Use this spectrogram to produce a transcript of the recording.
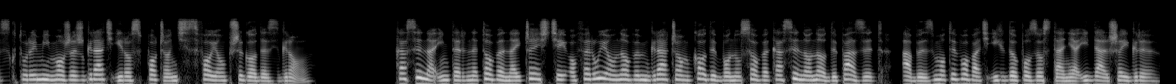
z którymi możesz grać i rozpocząć swoją przygodę z grą. Kasyna internetowe najczęściej oferują nowym graczom kody bonusowe Casino No Deposit, aby zmotywować ich do pozostania i dalszej gry.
